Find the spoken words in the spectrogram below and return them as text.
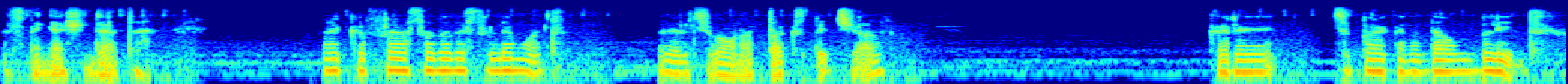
În stânga și dreapta. Pare că freia asta dă destul de mult. Are el ceva, un atac special. Care se pare că ne dă un bleed.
